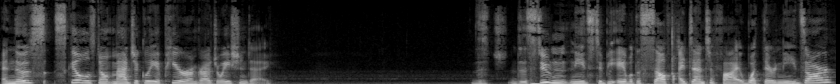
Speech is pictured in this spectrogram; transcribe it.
And those skills don't magically appear on graduation day. The, the student needs to be able to self identify what their needs are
